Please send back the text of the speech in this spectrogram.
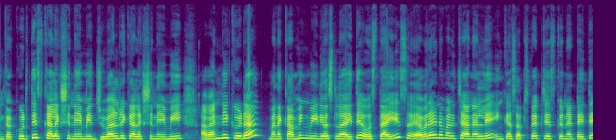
ఇంకా కుర్తీస్ కలెక్షన్ ఏమి జ్యువెలరీ కలెక్షన్ ఏమి అవన్నీ కూడా మన కమింగ్ వీడియోస్లో అయితే వస్తాయి. సో ఎవరైనా మన ఛానల్ని ఇంకా సబ్స్క్రైబ్ చేసుకున్నట్టయితే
